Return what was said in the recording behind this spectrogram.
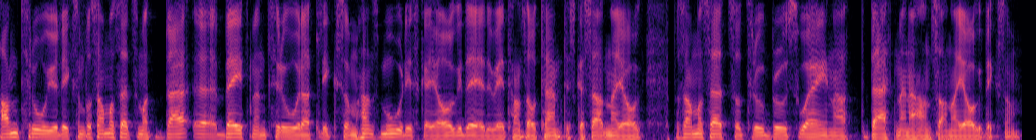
han tror ju liksom på samma sätt som att äh, Bateman tror att liksom hans modiska jag, det är du vet hans autentiska sanna jag. På samma sätt så tror Bruce Wayne att Batman är hans sanna jag liksom.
